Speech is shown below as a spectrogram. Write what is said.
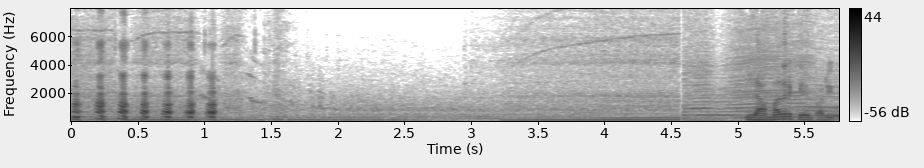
La madre que me parió.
